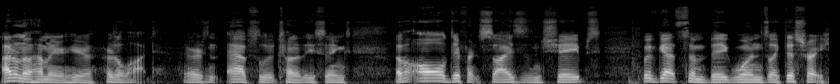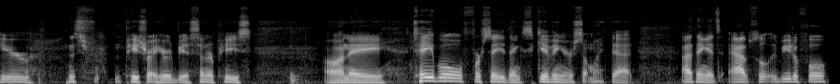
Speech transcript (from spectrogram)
I don't know how many are here. There's a lot. There's an absolute ton of these things of all different sizes and shapes. We've got some big ones like this right here. This piece right here would be a centerpiece on a table for say Thanksgiving or something like that. I think it's absolutely beautiful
